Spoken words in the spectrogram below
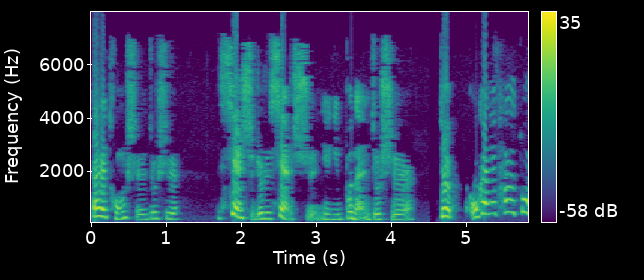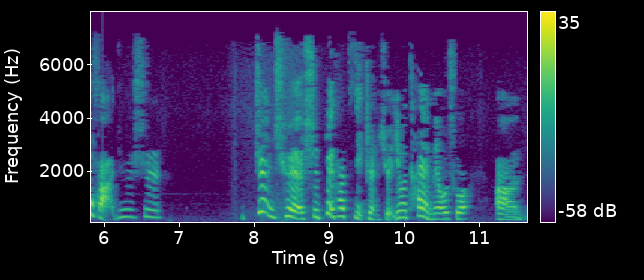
但是同时就是现实就是现实，你你不能就是就我感觉他的做法就是是正确是对他自己正确，因为他也没有说，嗯，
